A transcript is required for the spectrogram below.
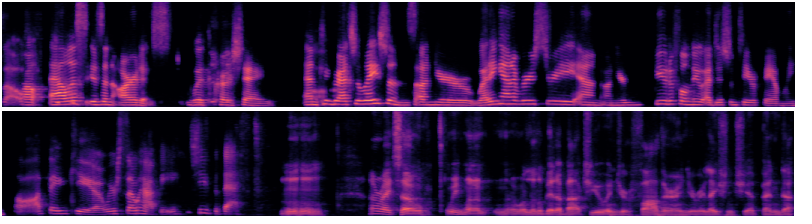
So, well, Alice is an artist with crochet. And congratulations on your wedding anniversary and on your beautiful new addition to your family. Oh, thank you. We're so happy. She's the best. Mm-hmm. All right. So we want to know a little bit about you and your father and your relationship. And uh,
